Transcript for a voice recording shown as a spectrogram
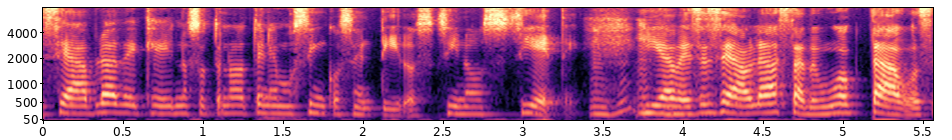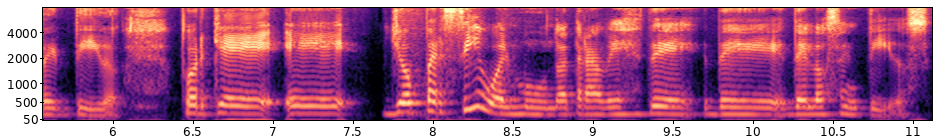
se habla de que nosotros no tenemos cinco sentidos, sino siete. Y a veces se habla hasta de un octavo sentido, porque yo percibo el mundo a través de, de, los sentidos.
